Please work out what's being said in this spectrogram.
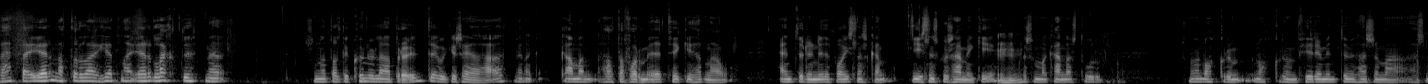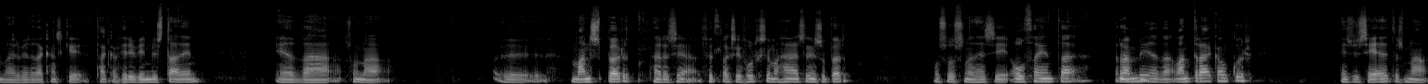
þetta er náttúrulega hérna, er lagt upp með svona daldi kunnulega braud, ef ekki segja það gaman þáttaformið er tekið hérna á endurinn upp á íslensku samingi, mm -hmm. sem að kannast úr svona nokkrum, nokkrum fyrirmyndum þar sem að, þar sem að er verið að kannski taka fyrir vinnustadin eða svona uh, mannsbörn, það er að segja fullvaksi fólk sem að hafa sér eins og börn og svo svona þessi óþæginda rammi mm -hmm. eða vandragangur eins og segja þetta er svona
